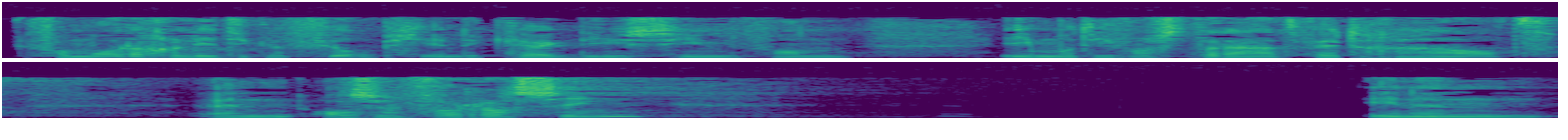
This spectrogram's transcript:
Vanmorgen liet ik een filmpje in de kerkdienst zien van iemand die van straat werd gehaald en als een verrassing in een,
